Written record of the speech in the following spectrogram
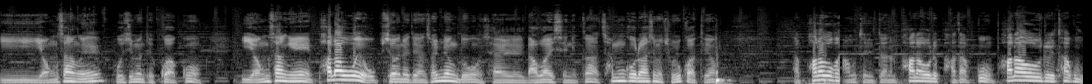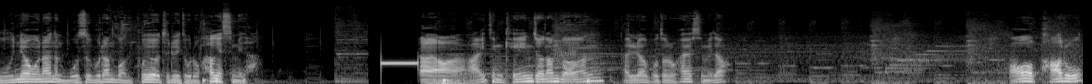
이 영상을 보시면 될 것 같고 이 영상에 파라오의 옵션에 대한 설명도 잘 나와 있으니까 참고를 하시면 좋을 것 같아요. 자, 파라오가 아무튼 일단은 파라오를 받았고 파라오를 타고 운영을 하는 모습을 한번 보여드리도록 하겠습니다. 자, 아이템 개인전 한번 달려보도록 하겠습니다. 어 바로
